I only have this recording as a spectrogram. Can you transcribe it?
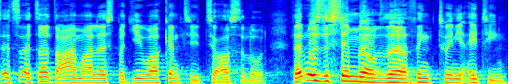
it's, it's not high on my list, but you're welcome to, to ask the Lord. That was December of the, I think, 2018.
